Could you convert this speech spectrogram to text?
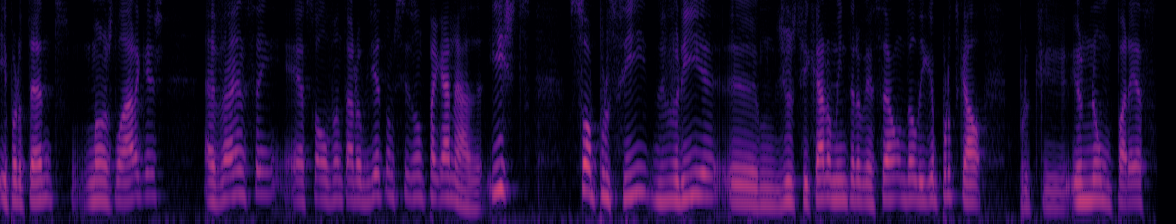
e, portanto, mãos largas, avancem, é só levantar o bilhete, não precisam de pagar nada. Isto, só por si, deveria justificar uma intervenção da Liga Portugal porque eu não me parece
